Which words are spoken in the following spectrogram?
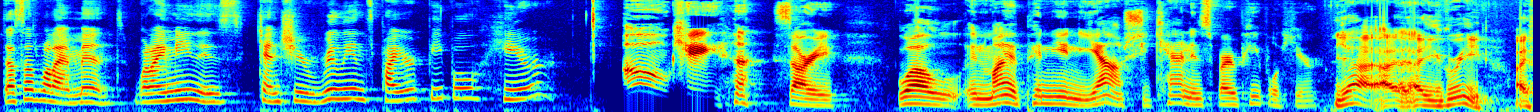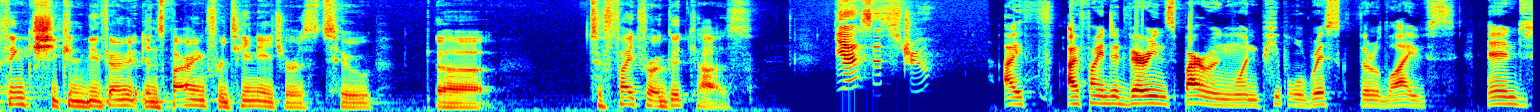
That's not what I meant. What I mean is, can she really inspire people here? Oh, okay. Sorry. Well, in my opinion, yeah, she can inspire people here. Yeah, I, I agree. I think she can be very inspiring for teenagers to, uh, to fight for a good cause. Yes, it's true. I, I find it very inspiring when people risk their lives. And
